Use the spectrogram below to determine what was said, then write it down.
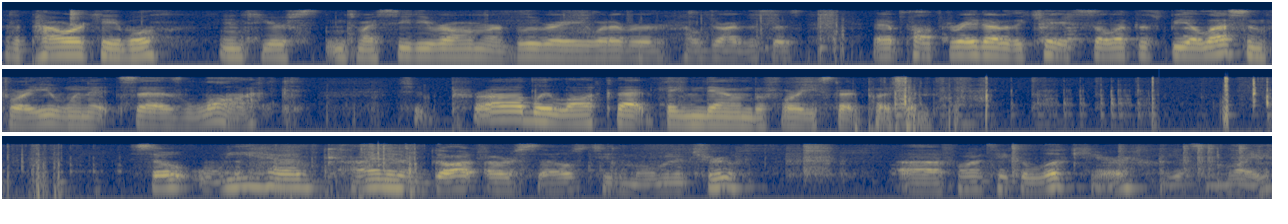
the power cable into your into my CD-ROM or Blu-ray whatever hell drive this is. It popped right out of the case. So let this be a lesson for you when it says lock. Should probably lock that thing down before you start pushing. So we have kind of got ourselves to the moment of truth. Uh, if I want to take a look here, I'll get some light.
